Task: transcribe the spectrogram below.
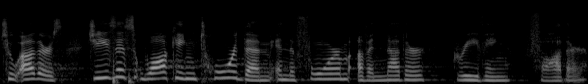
to others. Jesus walking toward them in the form of another grieving father.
